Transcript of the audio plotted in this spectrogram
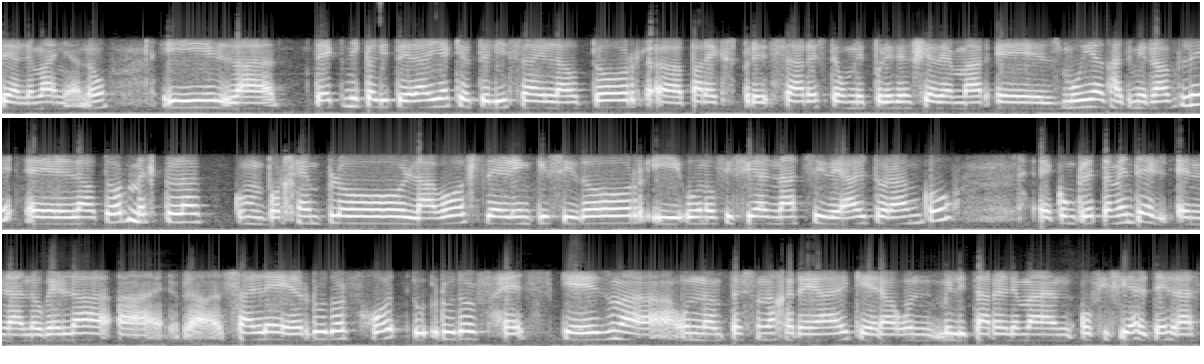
de Alemania, ¿no? Y la técnica literaria que utiliza el autor ah, para expresar esta omnipresencia del mar es muy admirable. El autor mezcla, como por ejemplo, la voz del inquisidor y un oficial nazi de alto rango. Eh, concretamente en la novela ah, sale Rudolf, Rudolf Hess, que es una, un personaje real que era un militar alemán oficial de las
